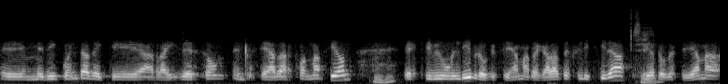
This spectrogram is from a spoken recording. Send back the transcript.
eh, me di cuenta de que a raíz de eso empecé a dar formación, escribí un libro que se llama Regálate felicidad y otro que se llama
